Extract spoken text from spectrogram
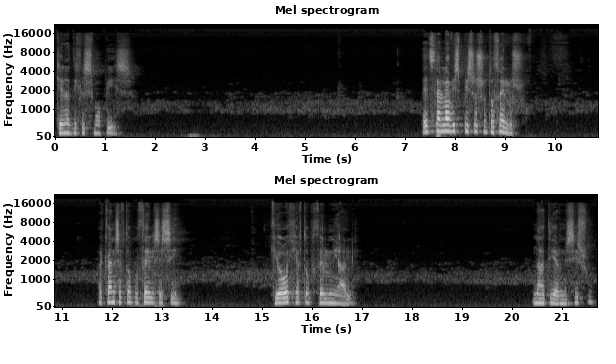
και να τη χρησιμοποιείς. Έτσι θα λάβεις πίσω σου το θέλω σου. Θα κάνεις αυτό που θέλεις εσύ και όχι αυτό που θέλουν οι άλλοι. Να τη αρνησή σου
